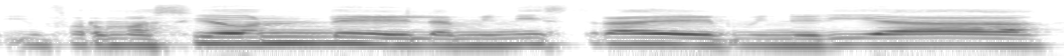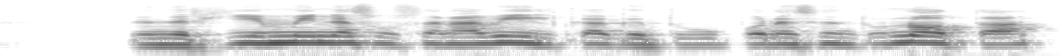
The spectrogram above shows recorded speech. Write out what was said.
información de la ministra de Minería, de Energía y Minas, Susana Vilca, que tú pones en tu nota,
